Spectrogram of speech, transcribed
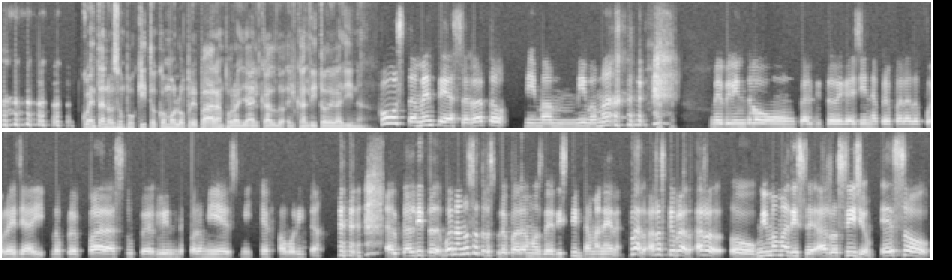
Cuéntanos un poquito cómo lo preparan por allá el caldo, el caldito de gallina. Justamente hace rato mi, mam mi mamá me brindó un caldito de gallina preparado por ella y lo prepara súper lindo. Para mí es mi chef favorita. el caldito, bueno, nosotros preparamos de distinta manera. Claro, arroz quebrado, arroz, o mi mamá dice arrocillo, eso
